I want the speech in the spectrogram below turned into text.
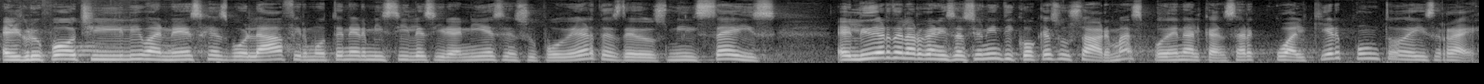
El grupo chií libanés Hezbollah afirmó tener misiles iraníes en su poder desde 2006. El líder de la organización indicó que sus armas pueden alcanzar cualquier punto de Israel.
